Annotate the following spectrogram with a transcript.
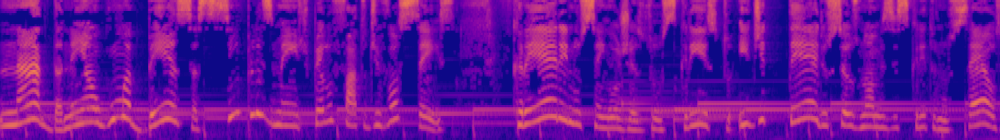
nada, nem alguma benção, simplesmente pelo fato de vocês crerem no Senhor Jesus Cristo e de ter os seus nomes escritos nos céus,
